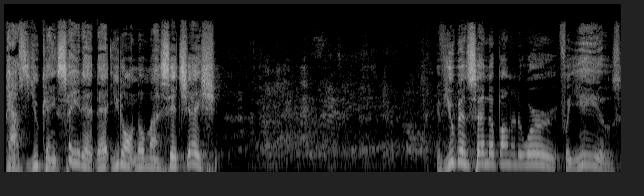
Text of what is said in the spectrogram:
Pastor, you can't say that. That you don't know my situation. If you've been setting up under the word for years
